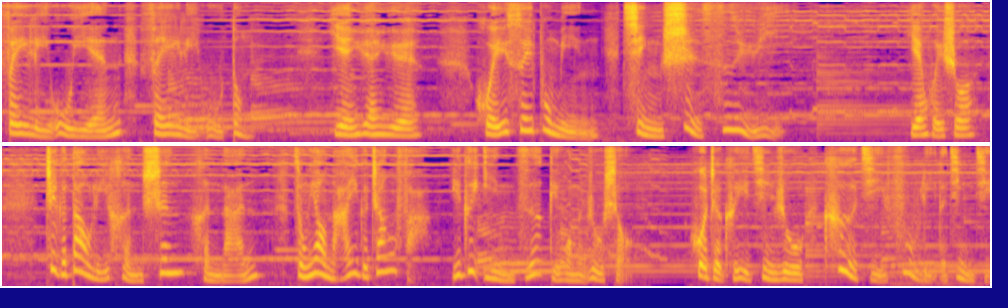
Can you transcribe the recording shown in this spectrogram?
非礼勿言，非礼勿动。”颜渊曰：“回虽不敏，请试思语矣。”颜回说：“这个道理很深很难，总要拿一个章法，一个引子给我们入手。”或者可以进入克己复礼的境界，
